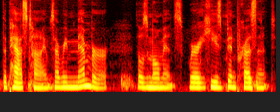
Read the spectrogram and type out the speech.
the past times. I remember those moments where He's been present.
